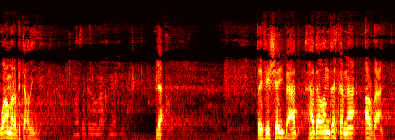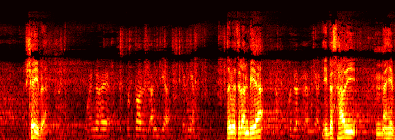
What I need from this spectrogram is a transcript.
وأمر بتعظيمه. ما ذكره الأخ يا شيخ؟ لا. طيب في شيء بعد؟ هذا أظن ذكرنا أربعا. شيبة. استقبال الأنبياء جميعا. قبلة الأنبياء؟ قبلة الأنبياء بس هذه ما هي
